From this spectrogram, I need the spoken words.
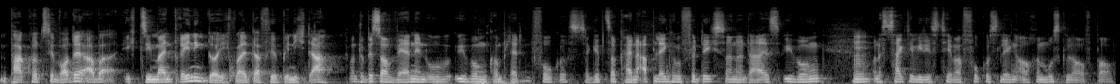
Ein paar kurze Worte, aber ich ziehe mein Training durch, weil dafür bin ich da. Und du bist auch während den Übungen komplett im Fokus. Da gibt es auch keine Ablenkung für dich, sondern da ist Übung. Hm. Und es zeigt dir, wie das Thema Fokus legen auch im Muskelaufbau.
